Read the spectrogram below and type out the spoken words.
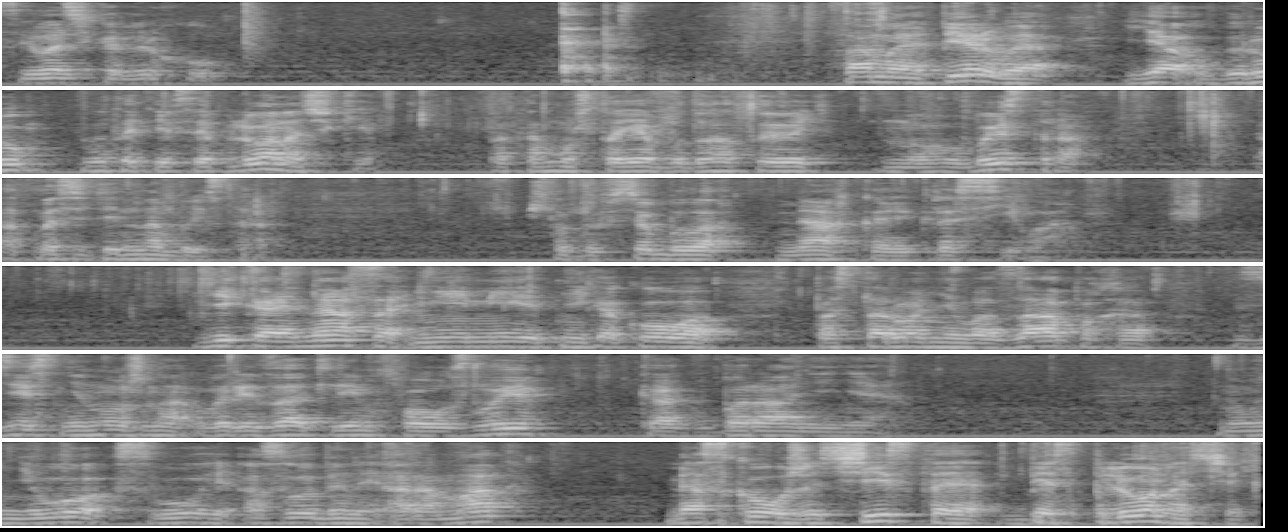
Ссылочка вверху. Самое первое, я уберу вот эти все пленочки, потому что я буду готовить ногу быстро, относительно быстро, чтобы все было мягко и красиво. Дикое мясо не имеет никакого постороннего запаха, здесь не нужно вырезать лимфоузлы, как в баранине но у него свой особенный аромат. Мяско уже чистое, без пленочек.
